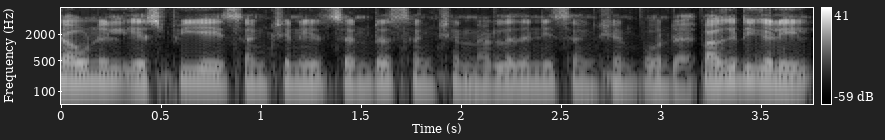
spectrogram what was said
டவுனில் எஸ்பிஐ சங்ஷனில் சென்ட்ரல் சங்ஷன் நல்லதண்ணி சங்ஷன் போன்ற பகுதிகளில்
